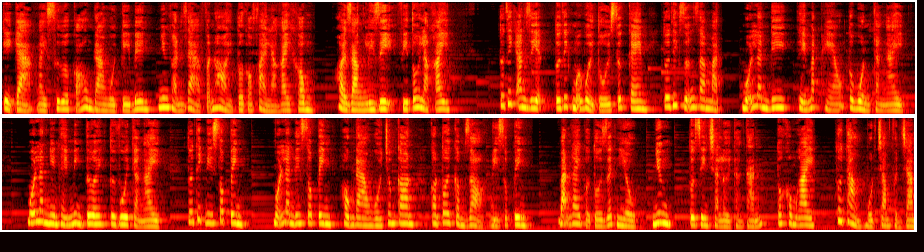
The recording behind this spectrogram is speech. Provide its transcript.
kể cả ngày xưa có hồng đào ngồi kế bên nhưng khán giả vẫn hỏi tôi có phải là gay không. Hỏi rằng ly dị vì tôi là gay. Tôi thích ăn diện, tôi thích mỗi buổi tối sức kem, tôi thích dưỡng da mặt, Mỗi lần đi thấy mặt héo tôi buồn cả ngày. Mỗi lần nhìn thấy mình tươi tôi vui cả ngày. Tôi thích đi shopping. Mỗi lần đi shopping Hồng Đào ngồi trông con còn tôi cầm giỏ đi shopping. Bạn gay của tôi rất nhiều nhưng tôi xin trả lời thẳng thắn tôi không gay, tôi thẳng 100%.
